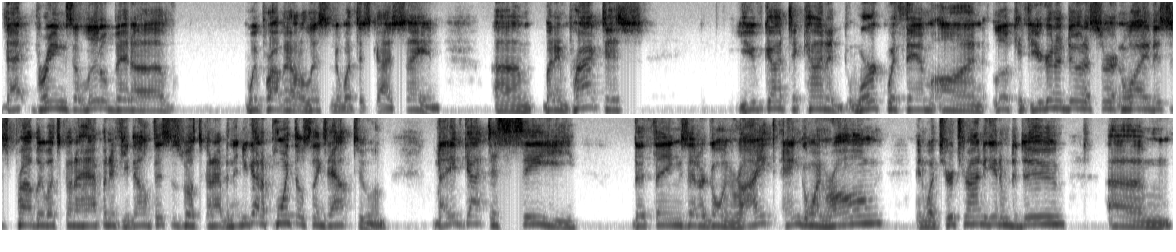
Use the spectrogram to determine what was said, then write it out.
that brings a little bit of we probably ought to listen to what this guy's saying. Um, but in practice, you've got to kind of work with them on look if you're going to do it a certain way this is probably what's going to happen if you don't this is what's going to happen then you got to point those things out to them They've got to see the things that are going right and going wrong and what you're trying to get them to do. Um,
